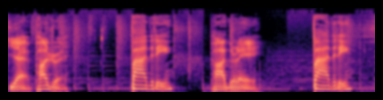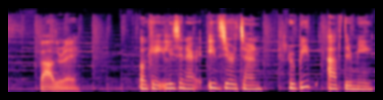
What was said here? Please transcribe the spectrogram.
Yeah, padre. Padre, Padre. Padre. Padre. Okay, listener, it's your turn. Repeat after me.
